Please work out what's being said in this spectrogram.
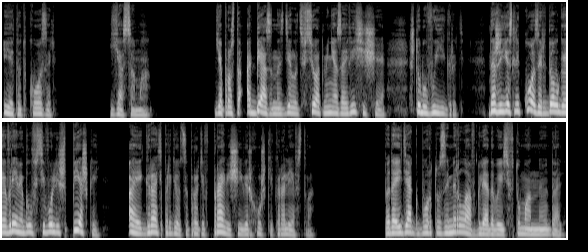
И этот козырь — я сама. Я просто обязана сделать все от меня зависящее, чтобы выиграть. Даже если козырь долгое время был всего лишь пешкой, а играть придется против правящей верхушки королевства. Подойдя к борту, замерла, вглядываясь в туманную даль.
